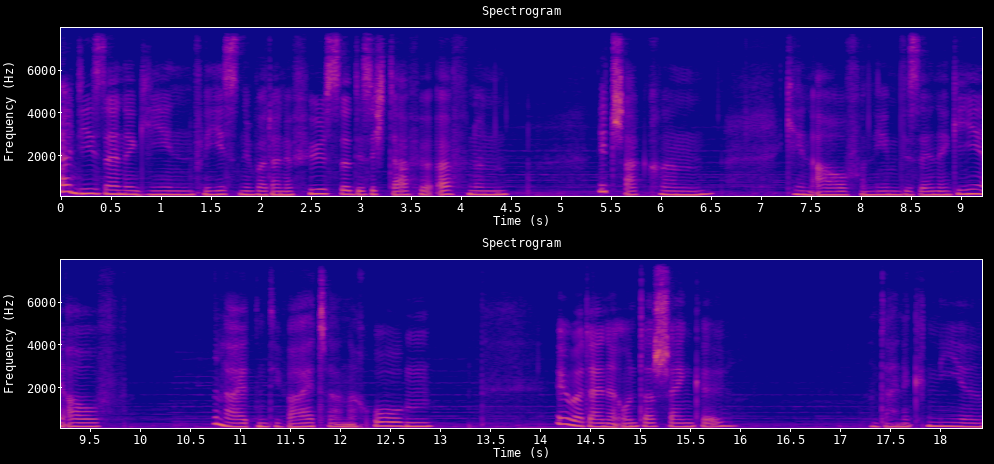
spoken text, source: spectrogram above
All diese Energien fließen über deine Füße, die sich dafür öffnen. Die Chakren gehen auf und nehmen diese Energie auf leiten die weiter nach oben über deine Unterschenkel und deine Knie,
